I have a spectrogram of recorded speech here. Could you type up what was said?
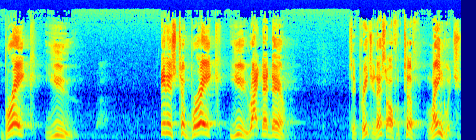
break you. It is to break you. Write that down. Say, preacher, that's awful tough language.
